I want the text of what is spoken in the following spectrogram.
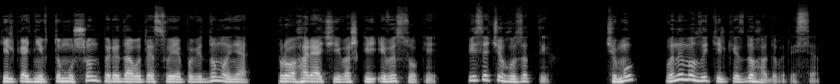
Кілька днів тому Шон передав оте своє повідомлення про гарячий, важкий і високий, після чого затих. Чому? Вони могли тільки здогадуватися.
